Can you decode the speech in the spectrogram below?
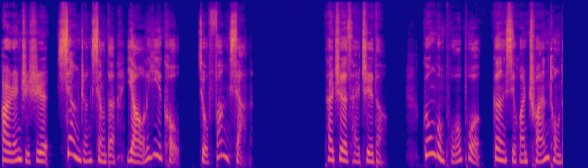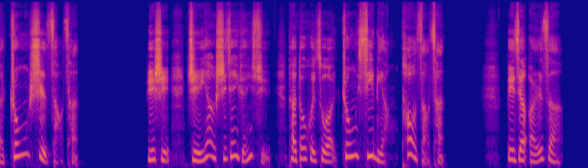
二人只是象征性的咬了一口就放下了。他这才知道，公公婆婆更喜欢传统的中式早餐。于是，只要时间允许，他都会做中西两套早餐。毕竟儿子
